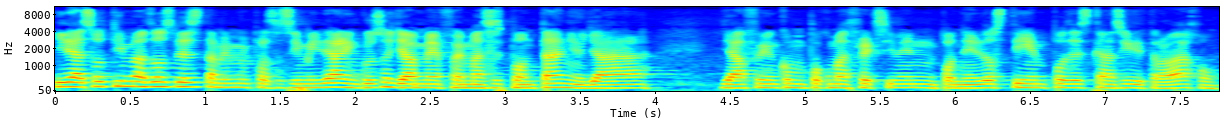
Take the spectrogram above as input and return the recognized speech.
Y las últimas dos veces también me pasó similar, incluso ya me fue más espontáneo, ya ya fui como un poco más flexible en poner los tiempos de descanso y de trabajo.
